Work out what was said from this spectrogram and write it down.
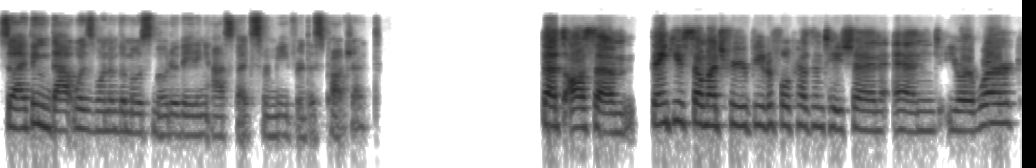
So I think that was one of the most motivating aspects for me for this project. That's awesome. Thank you so much for your beautiful presentation and your work.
